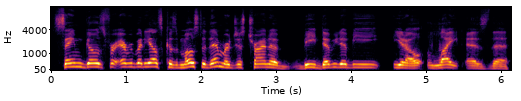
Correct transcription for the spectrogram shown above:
Same goes for everybody else because most of them are just trying to be WWE, you know, light as the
